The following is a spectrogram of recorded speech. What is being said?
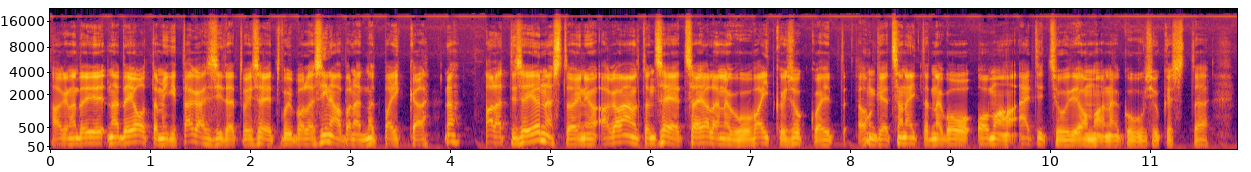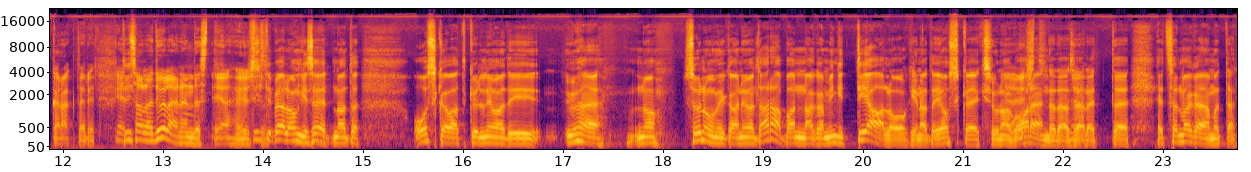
aga nad ei, nad ei oota mingit tagasisidet või see, et võib-olla sina paned nad paika, noh alati see ei õnnestu, on ju, aga vähemalt on see, et sa ei ole nagu vait kui sukk, vaid ongi, et sa näitad nagu oma attitude'i, oma nagu sihukest karakterit. et sa oled üle nendest. tihtipeale ongi see, et nad oskavad küll niimoodi ühe noh, sõnumiga nii-öelda ära panna, aga mingit dialoogi nad ei oska, eks ju, nagu arendada seal, et, et see on väga hea mõte.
